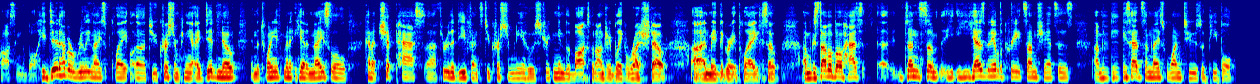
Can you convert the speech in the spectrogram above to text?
crossing the ball. He did have a really nice play uh, to Cristian Penilla. I did note in the 20th minute he had a nice little kind of chip pass uh, through the defense to Cristian Penilla, who was streaking into the box, but Andre Blake rushed out uh, and made the great play. So um, Gustavo Bo has uh, done some. He, he, has been able to create some chances. Um, he's had some nice one twos with people,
